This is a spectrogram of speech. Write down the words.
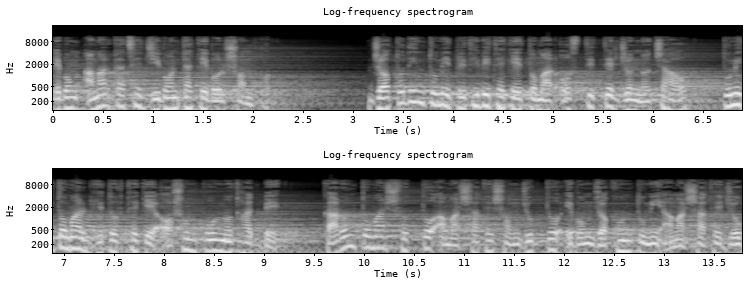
এবং আমার কাছে জীবনটা কেবল সম্ভব। যতদিন তুমি পৃথিবী থেকে তোমার অস্তিত্বের জন্য চাও, তুমি তোমার ভেতর থেকে অসম্পূর্ণ থাকবে, কারণ তোমার সত্য আমার সাথে সংযুক্ত এবং যখন তুমি আমার সাথে যোগ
